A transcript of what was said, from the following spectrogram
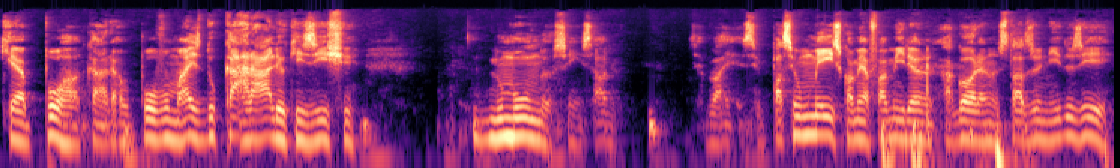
que é, porra, cara, o povo mais do caralho que existe no mundo, assim, sabe? Você vai, você passei um mês com a minha família agora nos Estados Unidos e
